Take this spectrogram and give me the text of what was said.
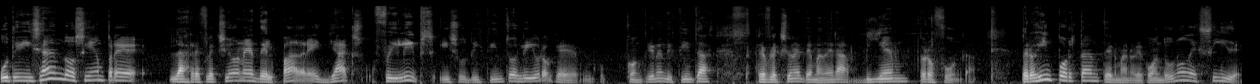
utilizando siempre las reflexiones del padre Jacques Phillips y sus distintos libros que contienen distintas reflexiones de manera bien profunda. Pero es importante, hermano, que cuando uno decide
